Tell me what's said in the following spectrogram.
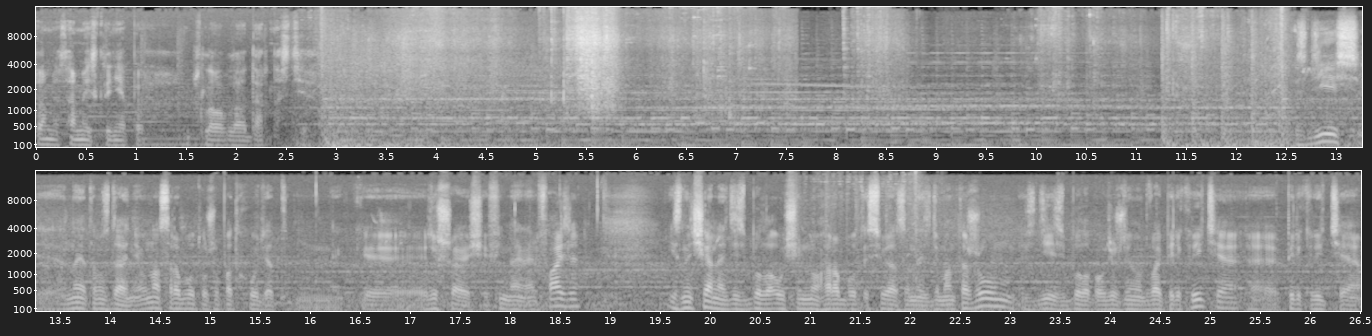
самые, самые искренние слова благодарности. Здесь, э, на этом здании, у нас работа уже подходит м, к э, решающей финальной фазе. Изначально здесь было очень много работы, связанной с демонтажом. Здесь было повреждено два перекрытия. э, Перекрытие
